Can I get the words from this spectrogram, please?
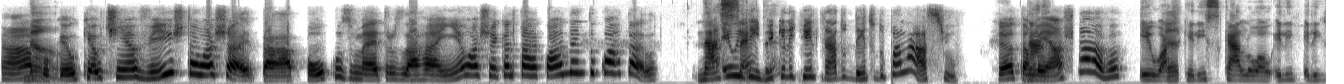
ah, não. porque o que eu tinha visto, eu achei, tá a poucos metros da rainha, eu achei que ele tava quase dentro do quartel. Na eu certa... entendi que ele tinha entrado dentro do palácio. Eu também Na... achava. Eu acho é. que ele escalou, ele, ele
